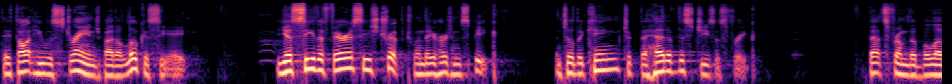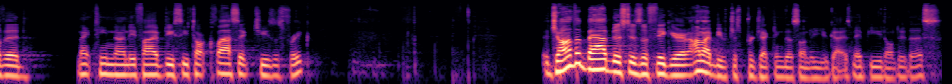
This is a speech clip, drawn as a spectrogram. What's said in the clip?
they thought he was strange by the locusts he ate. Yes, see, the Pharisees tripped when they heard him speak until the king took the head of this Jesus freak. That's from the beloved 1995 DC Talk classic, Jesus Freak. John the Baptist is a figure, I might be just projecting this onto you guys, maybe you don't do this,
